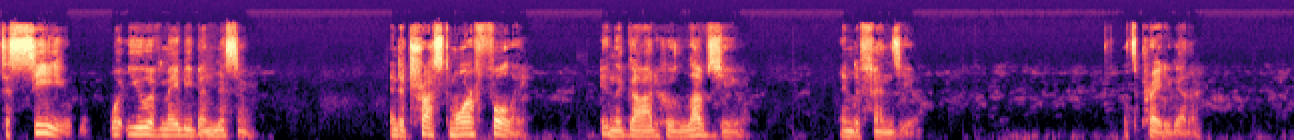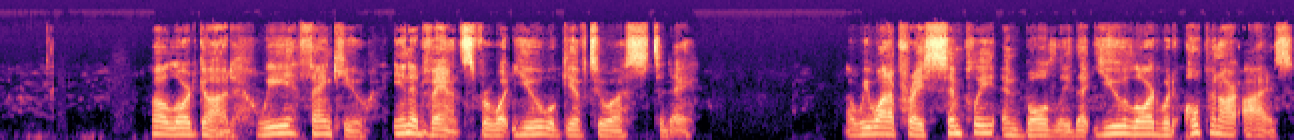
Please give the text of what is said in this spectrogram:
to see what you have maybe been missing, and to trust more fully in the God who loves you and defends you. Let's pray together. Oh, Lord God, we thank you in advance for what you will give to us today. Uh, we want to pray simply and boldly that you, Lord, would open our eyes,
